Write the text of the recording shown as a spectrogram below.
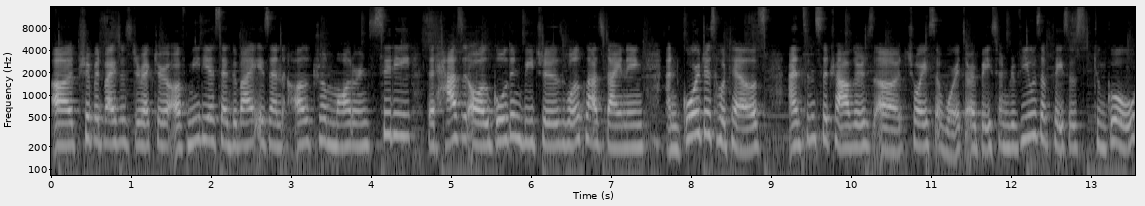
uh, TripAdvisor's director of media said Dubai is an ultra modern city that has it all golden beaches, world class dining, and gorgeous hotels. And since the Traveler's uh, Choice Awards are based on reviews of places to go,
